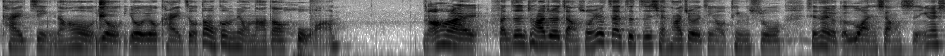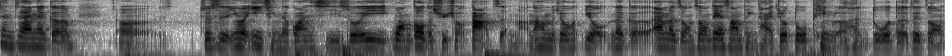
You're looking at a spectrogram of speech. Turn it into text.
开进，然后又又又开走，但我根本没有拿到货啊。然后后来反正他就讲说，因为在这之前他就已经有听说现在有个乱象，是因为现在那个呃，就是因为疫情的关系，所以网购的需求大增嘛，那他们就有那个 Amazon 这种电商平台就多聘了很多的这种。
